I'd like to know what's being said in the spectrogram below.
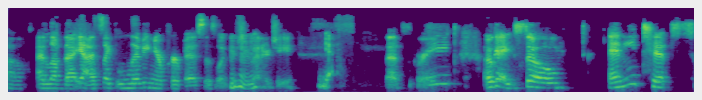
Oh, I love that. Yeah, it's like living your purpose is what gives mm-hmm. you energy. Yes. That's great. Okay, so any tips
